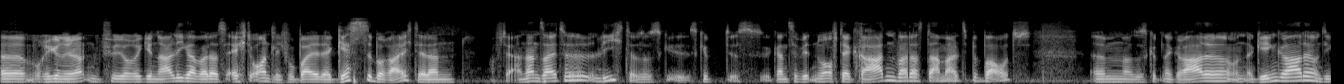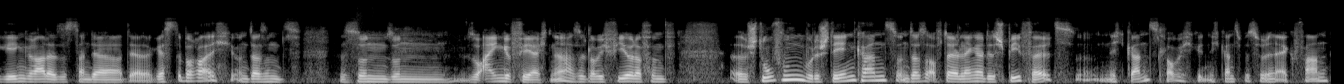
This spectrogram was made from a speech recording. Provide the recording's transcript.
Äh, Regional, für Regionalliga war das echt ordentlich. Wobei der Gästebereich, der dann auf der anderen Seite liegt, also es, es gibt, das Ganze wird nur auf der Geraden war das damals bebaut. Ähm, also es gibt eine Gerade und eine Gegengrade und die Gegengrade das ist dann der, der Gästebereich und da sind, das ist so ein, so ein, so eingefärcht, ne? Also glaube ich vier oder fünf Stufen, wo du stehen kannst und das auf der Länge des Spielfelds. Nicht ganz, glaube ich, geht nicht ganz bis zu den Eckfahren.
